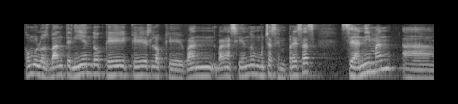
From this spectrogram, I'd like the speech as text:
cómo los van teniendo, qué, qué es lo que van, van haciendo. Muchas empresas se animan a,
